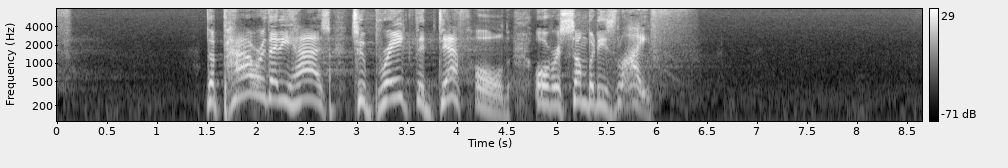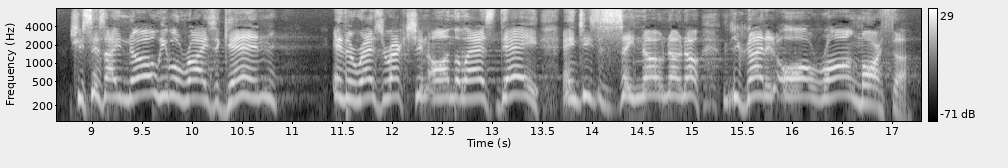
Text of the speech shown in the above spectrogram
the power that he has to break the death hold over somebody's life. She says, I know he will rise again in the resurrection on the last day. And Jesus is saying, No, no, no, you got it all wrong, Martha.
